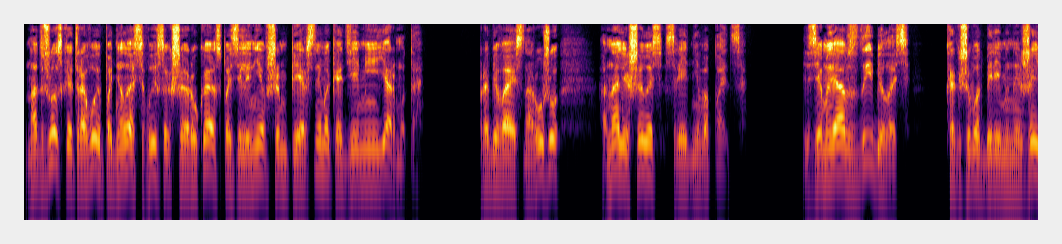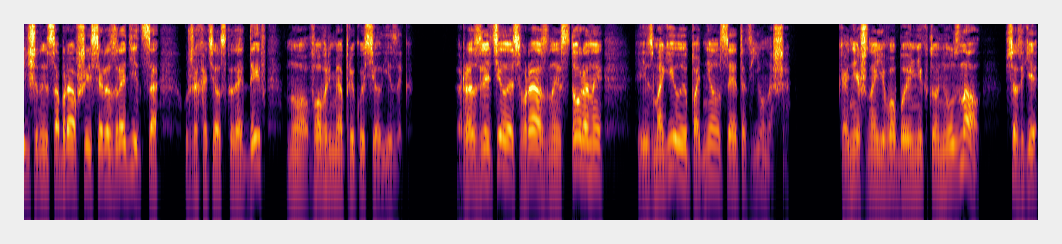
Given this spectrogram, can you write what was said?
Над жесткой травой поднялась высохшая рука с позеленевшим перстнем Академии Ярмута. Пробиваясь наружу, она лишилась среднего пальца. Земля вздыбилась, как живот беременной женщины, собравшейся разродиться, уже хотел сказать Дэйв, но вовремя прикусил язык. Разлетелась в разные стороны, и из могилы поднялся этот юноша. Конечно, его бы никто не узнал, все таки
